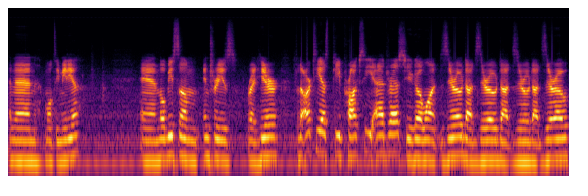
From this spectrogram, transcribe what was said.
and then multimedia and there'll be some entries right here. For the RTSP proxy address, you're going to want 0.0.0.0.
